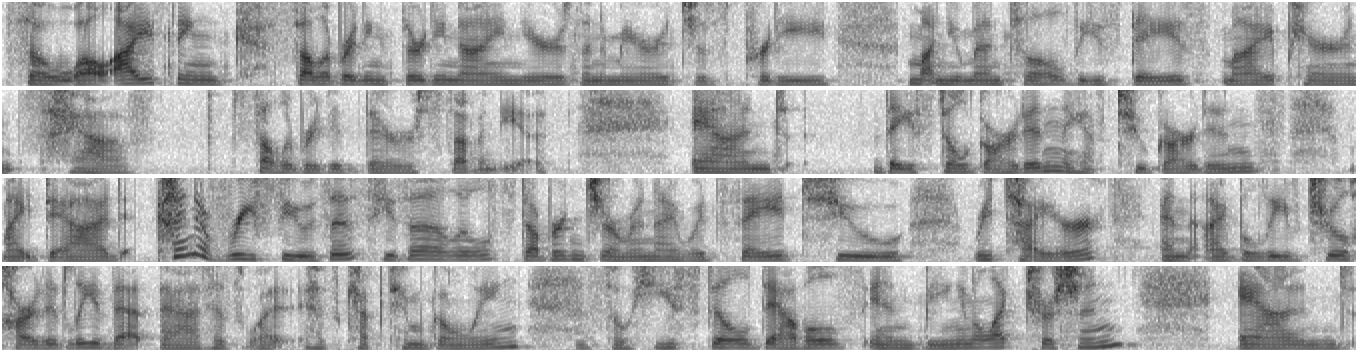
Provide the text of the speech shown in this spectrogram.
So while I think celebrating 39 years in a marriage is pretty monumental these days, my parents have celebrated their 70th. And they still garden. They have two gardens. My dad kind of refuses, he's a little stubborn German, I would say, to retire. And I believe true heartedly that that is what has kept him going. So he still dabbles in being an electrician. And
